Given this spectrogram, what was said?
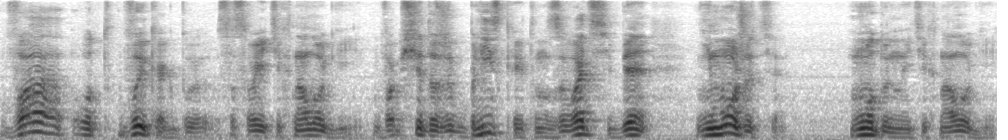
ва, вот вы как бы со своей технологией вообще даже близко это называть себя не можете модульной технологией.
